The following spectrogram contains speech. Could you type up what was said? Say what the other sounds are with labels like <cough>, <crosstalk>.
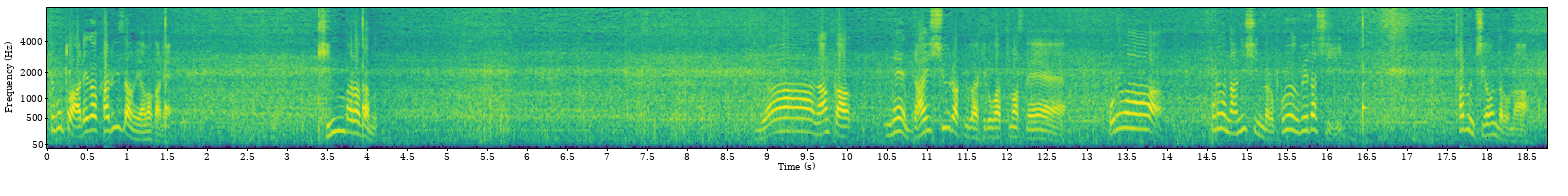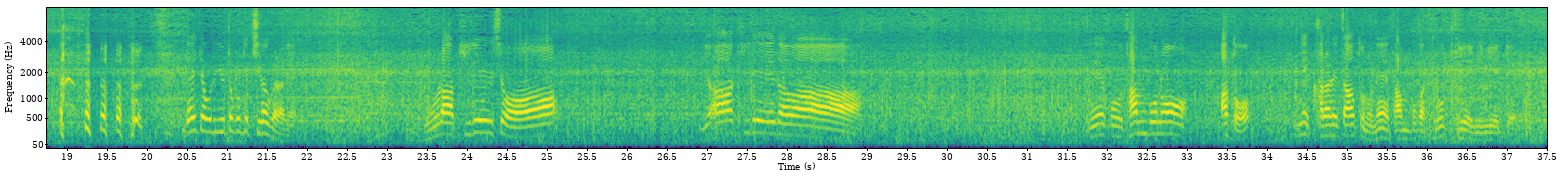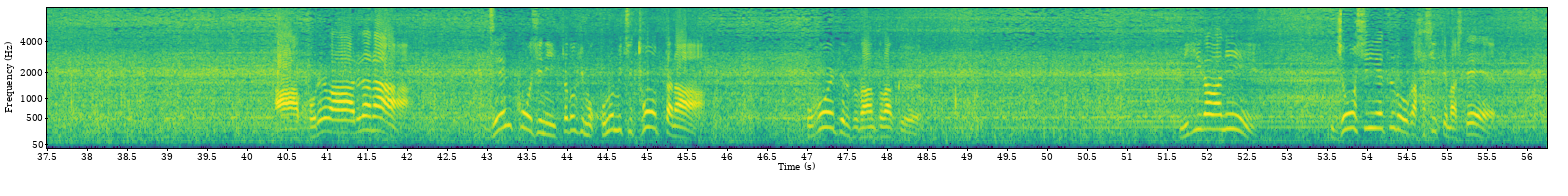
ってことはあれが軽井沢の山かね？金原ダム。いやーなんかね大集落が広がってますね。これはこれは何市んだろうこれは上田市？多分違うんだろうな。<laughs> 大体俺言ったこと違うからね。ほら綺麗でしょ？いやー綺麗だわねこの田んぼの跡ね刈られた後のね田んぼがすごく綺麗に見えて。ああこれはあれだな。善光寺に行った時もこの道通ったな。覚えてるとなんとなく。右側に上信越道が走ってまして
